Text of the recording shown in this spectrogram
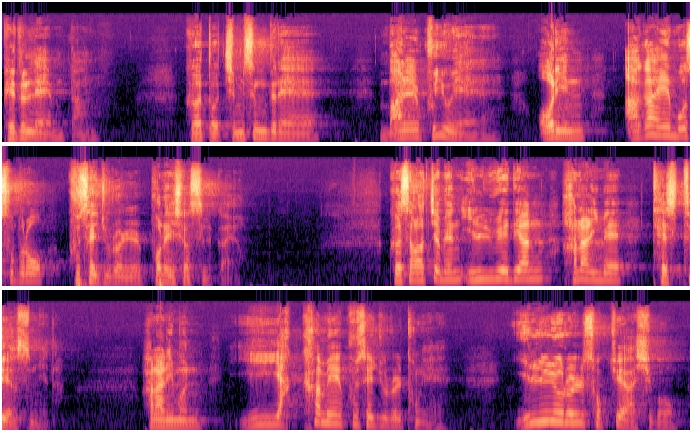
베들레헴 땅 그것도 짐승들의 말 구유에 어린 아가의 모습으로 구세주를 보내셨을까요? 그것은 어쩌면 인류에 대한 하나님의 테스트였습니다. 하나님은 이 약함의 구세주를 통해 인류를 속죄하시고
